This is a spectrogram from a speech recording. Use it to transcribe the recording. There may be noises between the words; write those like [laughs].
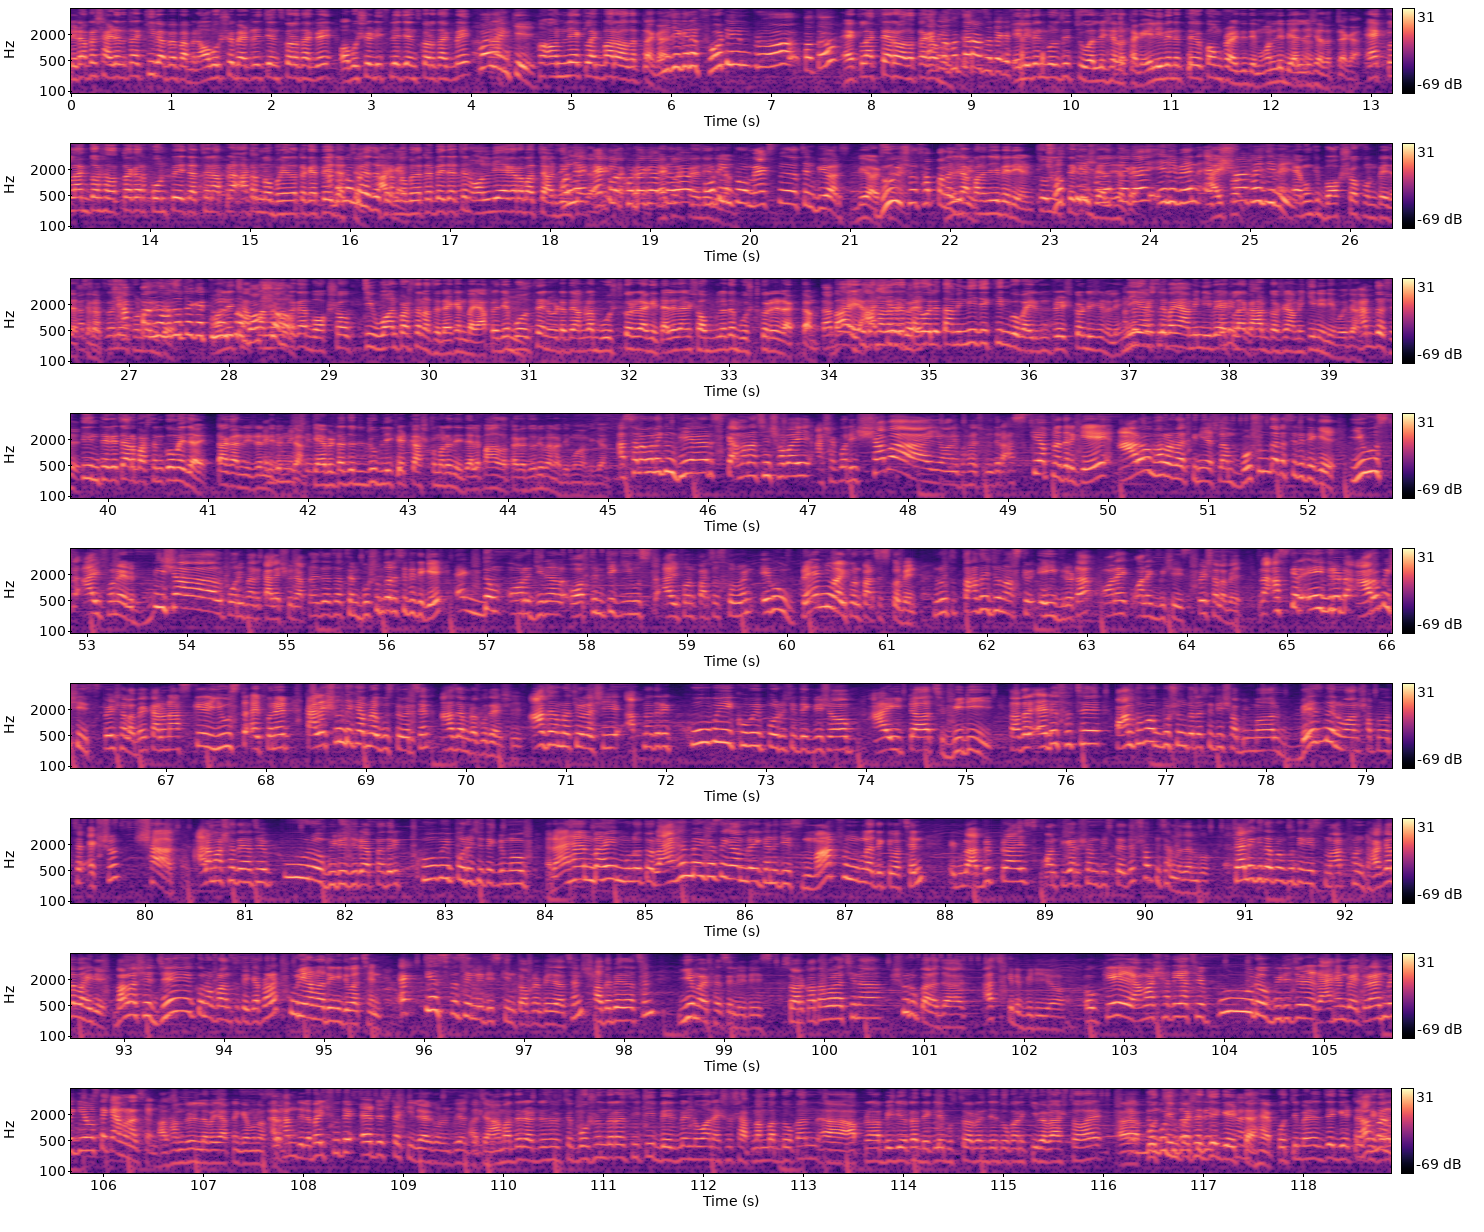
সেটা আপনার ষাট হাজার টাকা কীভাবে পাবেন? অবশ্যই ব্যাটারি চেঞ্জ করা থাকবে অবশ্যই ডিসপ্লে চেঞ্জ করা থাকবে। বলেন কি? অনলি এক লাখ বারো হাজার টাকা। মানে যেখানে ফোরটিন প্রো কত? এক লাখ তেরো হাজার টাকা তেরো হাজার টাকা। ইলেভেন বলছে চুয়াল্লিশ হাজার টাকা। ইলেভেনের থেকে কম প্রাইস দিতে অনলি বিয়াল্লিশ হাজার টাকা। এক লাখ দশ হাজার টাকার ফোন পেয়ে যাচ্ছেন আপনার আটানব্বই হাজার টাকায় পেয়ে যাচ্ছেন। আটানব্বই হাজার টাকা পেয়ে যাচ্ছেন অনলি এগারো বার চার্জিং এক লক্ষ টাকা আপনারা ফোরটিন প্রো ম্যাক্স পেয়ে যাচ্ছেন ভিউয়ার্স দুইশো ছাপ্পান্ন ছাপ্পান্ন জিবি ভেরিয়েন্ট চল্লিশ থেকে বিয়াল্লিশ টাকায় ইলেভেন একশো আঠাশ জিবি। এবং কি বক্স ফোন পেয়ে যাচ্ছেন আচ্ছা, ফোনটা 56,000 টাকা 12 Only Pro box 56,000 সহ। টাকা বক্স টি ওয়ান পার্সেন্ট আছে দেখেন ভাই আপনি যে বলছেন ওটাতে আমরা বুস্ট করে রাখি তাহলে আমি সবগুলোতে বুস্ট করে রাখতাম। ভাই আশি হাজার টাকা হলে তো আমি নিজে কিনবো ভাই এরকম ফ্রেশ কন্ডিশন হলে। নিয়ে আসলে ভাই আমি নিবে এক লাখ আট দশে আমি কিনে নিবো জান আট দশে? তিন থেকে চার পার্সেন্ট কমে যায় টাকা রিটার্ন নেবেন জান নিশ্চিত। ক্যাবেলটা যদি ডুপ্লিকেট কাস্টমারে দিই তাহলে পাঁচ হাজার টাকা জরিমানা দিব আমি জান আসসালামু আলাইকুম ভিউয়ার্স কেমন আছেন সবাই? আশা করি সবাই অনেক ভালো আছেন। আজকে আপনাদেরকে আরও ভালো রাখতে নিয়ে আসলাম বসুন্ধরা সিটি থেকে ইউজড আইফোনের বিশাল পরিমাণ কালেকশন আপনারা যা চাচ্ছেন বসুন্ধরা সিটি থেকে একদম original authentic used iPhone purchase করবেন। এবং ব্র্যান্ড নিউ আইফোন পারচেস করবেন। মূলত তাদের জন্য আজকের এই ভিডিওটা অনেক অনেক বেশি স্পেশাল হবে। না, আজকের এই ভিডিওটা আরও বেশি স্পেশাল হবে, কারণ আজকের ইউজড আইফোনের কালেকশন দেখে আপনারা বুঝতে পেরেছেন, আজ আমরা কোথায় আসি? আজ আমরা চলে আসি আপনাদের খুবই খুবই পরিচিত একটি সব আই টাচ বিডি তাদের অ্যাড্রেস হচ্ছে Panthapath Bashundhara city shopping mall basement one স্বপ্ন হচ্ছে একশো সাত। আর আমার সাথে আছে পুরো ভিডিও জুড়ে আপনাদের খুবই পরিচিত একটি মুখ, রায়হান ভাই। মূলত রায়হান ভাইয়ের কাছ থেকে আমরা এখানে যে স্মার্টফোনগুলো দেখতে পাচ্ছেন, এগুলো আপডেট প্রাইস কনফিগারেশন বিস্তারিত সব কিছু আমরা জানব। চাইলে কিন্তু আপনার প্রতিটি স্মার্টফোন ঢাকার বাইরে বাংলাদেশের যে কোনো প্রান্ত থেকে আপনারা কুরিয়ার মাধ্যমে নিতে পাচ্ছেন। এক্সচেঞ্জ ফ্যাসিলিটিস কিন্তু আপনারা পেয়ে যাচ্ছেন সাথে পেয়ে যাচ্ছেন ইএমআই ফ্যাসিলিটিস সো আর কথা বলাচ্ছি না শুরু করা যাক আজকের ভিডিও ওকে আমার সাথে আছে পুরো ভিডিও জুড়ে রায়হান ভাই। তো রায়হান ভাই কি অবস্থা? কেমন আছেন? আলহামদুলিল্লাহ ভাই আপনি কেমন আছেন? আলহামদুলিল্লাহ ভাই শুধু অ্যাড্রেসটা ক্লিয়ার করুন আচ্ছা আমাদের অ্যাড্রেস হচ্ছে বসুন্ধরা সিটি বেসমেন্ট ওয়ান একশো সাত নম্বর দোকান। আহ, আপনারা ভিডিওটা দেখলে বুঝতে পারবেন যে দোকানে কীভাবে আসতে হয়। পশ্চিম পাশের যে গেটটা হ্যাঁ। হ্যাঁ পশ্চিম পাশের যে গেটটা সেখানে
